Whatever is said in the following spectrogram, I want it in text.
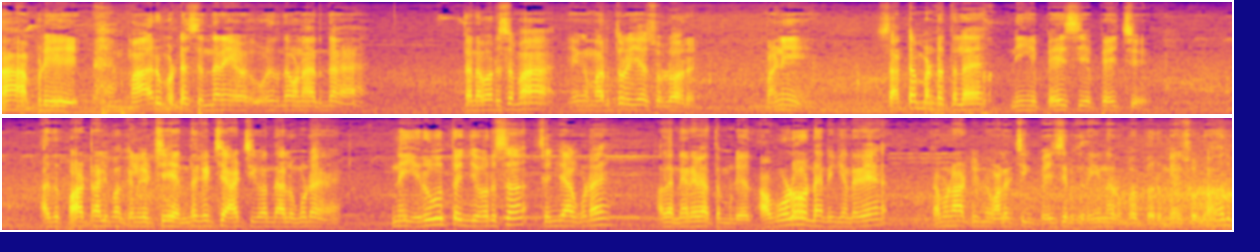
நான் அப்படி மாறுபட்ட சிந்தனை இருந்தவனாக இருந்தா இத்தனை வருஷமா எங்கள் மருத்துவரையா சொல்லுவார் மணி சட்டமன்றத்தில் நீங்கள் பேசிய பேச்சு அது பாட்டாளி மக்கள் கட்சி எந்த கட்சி ஆட்சிக்கு வந்தாலும் கூட இன்னும் இருபத்தஞ்சு வருஷம் செஞ்சால் கூட அதை நிறைவேற்ற முடியாது. அவ்வளோ நீங்கள் நிறைய தமிழ்நாட்டின் வளர்ச்சிக்கு பேசியிருக்கிறீங்கன்னு ரொம்ப பெருமையாக சொல்லுவாங்க. அது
